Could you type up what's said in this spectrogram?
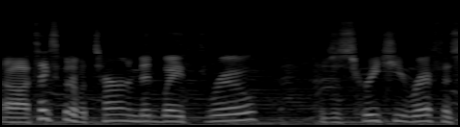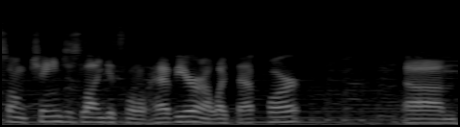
Uh, it takes a bit of a turn midway through. There's a screechy riff. The song changes, line gets a little heavier, and I like that part. Um,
